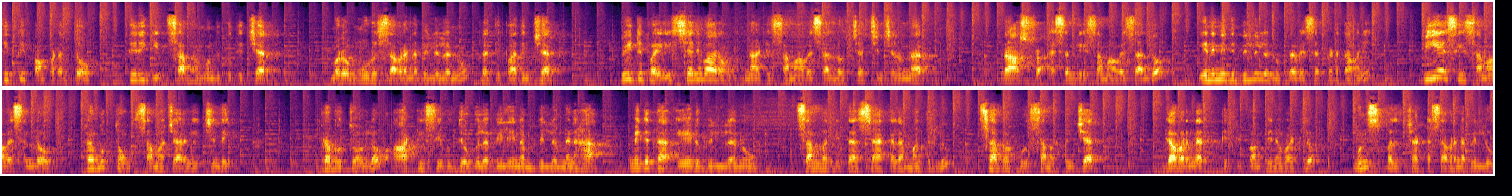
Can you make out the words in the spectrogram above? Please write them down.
తిప్పి పంపడంతో తిరిగి సభ ముందుకు తెచ్చారు. మరో మూడు సవరణ బిల్లులను ప్రతిపాదించారు. వీటిపై శనివారం నాటి సమావేశాల్లో చర్చించనున్నారు. రాష్ట్ర అసెంబ్లీ సమావేశాల్లో ఎనిమిది బిల్లులను ప్రవేశపెడతామని బీఏసీ సమావేశంలో ప్రభుత్వం సమాచారం ఇచ్చింది. ప్రభుత్వంలో ఆర్టీసీ ఉద్యోగుల విలీనం బిల్లు మినహా మిగతా ఏడు బిల్లులను సంబంధిత శాఖల మంత్రులు సభకు సమర్పించారు. గవర్నర్ తిప్పి పంపిన వాటిలో మున్సిపల్ చట్ట సవరణ బిల్లు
